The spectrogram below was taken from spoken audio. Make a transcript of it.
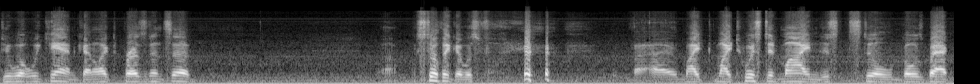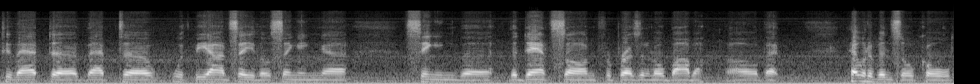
do what we can, kind of like the president said. Uh, I still think it was uh, my my twisted mind just still goes back to that uh, that uh, with Beyonce, those singing uh, singing the the dance song for President Obama. Oh, that that would have been so cold.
